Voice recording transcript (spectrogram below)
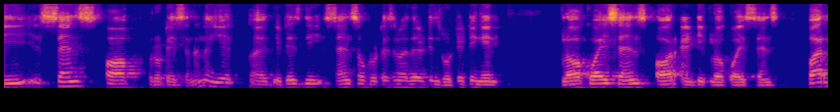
the sense of rotation है ना? ये it is the sense of rotation whether it is rotating in clockwise sense और एंटी क्लॉकवाइज सेंस पर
